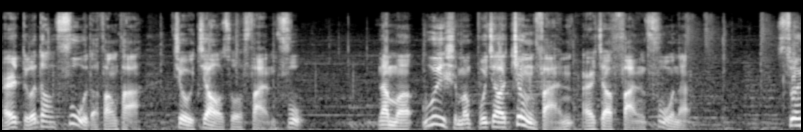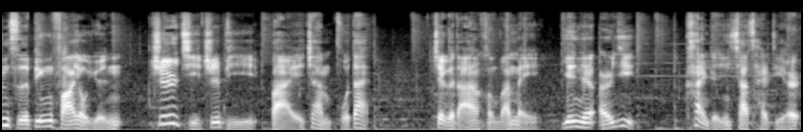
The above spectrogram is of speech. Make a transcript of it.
而得到复的方法，就叫做反复。那么，为什么不叫正反而叫反复呢？《孙子兵法》有云：“知己知彼，百战不殆。”这个答案很完美，因人而异，看人下菜碟儿。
